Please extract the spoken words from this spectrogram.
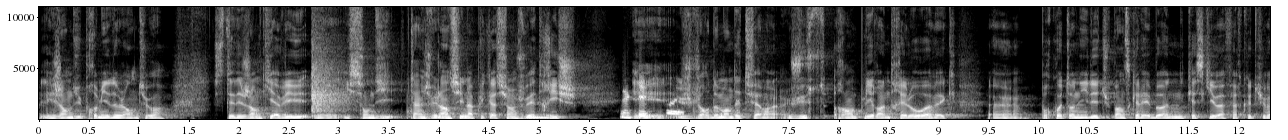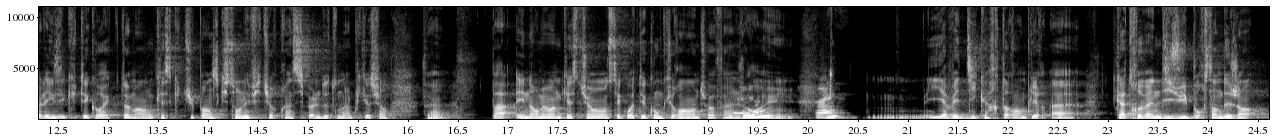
les gens du premier de l'an, tu vois. C'était des gens qui avaient, euh, ils se sont dit, tiens, je vais lancer une application, je vais être riche. et je leur demandais de faire juste remplir un Trello avec euh, pourquoi ton idée tu penses qu'elle est bonne, qu'est-ce qui va faire que tu vas l'exécuter correctement, qu'est-ce que tu penses qui sont les features principales de ton application. Enfin, pas énormément de questions, c'est quoi tes concurrents, tu vois, enfin, genre, il y avait 10 cartes à remplir. 98% des gens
